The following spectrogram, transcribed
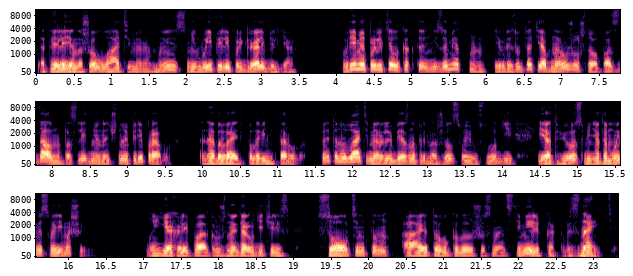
В отеле я нашел Латимера. Мы с ним выпили, поиграли в бильярд. Время пролетело как-то незаметно, и в результате я обнаружил, что опоздал на последнюю ночную переправу. Она бывает в половине второго. Поэтому Латимер любезно предложил свои услуги и отвез меня домой на своей машине. Мы ехали по окружной дороге через Солтингтон, а это около 16 миль, как вы знаете.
